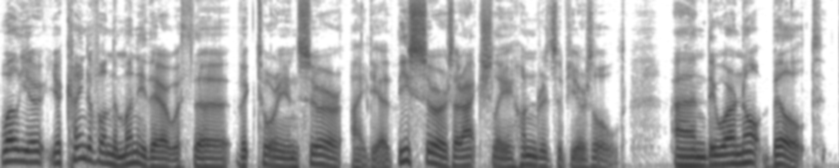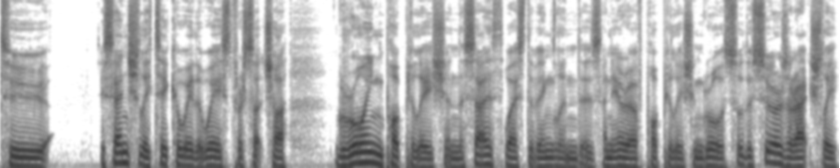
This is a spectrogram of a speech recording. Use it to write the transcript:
Well, you're you're kind of on the money there with the Victorian sewer idea. These sewers are actually hundreds of years old, and they were not built to essentially take away the waste for such a growing population. The southwest of England is an area of population growth, so the sewers are actually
